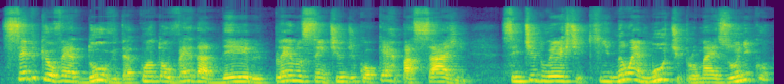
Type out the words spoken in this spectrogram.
sempre que houver dúvida quanto ao verdadeiro e pleno sentido de qualquer passagem, sentido este que não é múltiplo, mas único,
